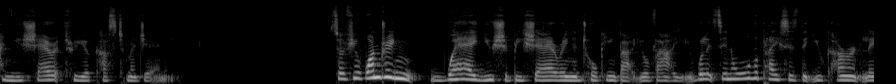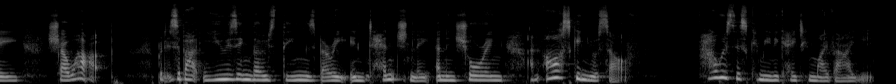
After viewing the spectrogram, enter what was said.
and you share it through your customer journey. So, if you're wondering where you should be sharing and talking about your value, well, it's in all the places that you currently show up. But it's about using those things very intentionally and ensuring and asking yourself, how is this communicating my value?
